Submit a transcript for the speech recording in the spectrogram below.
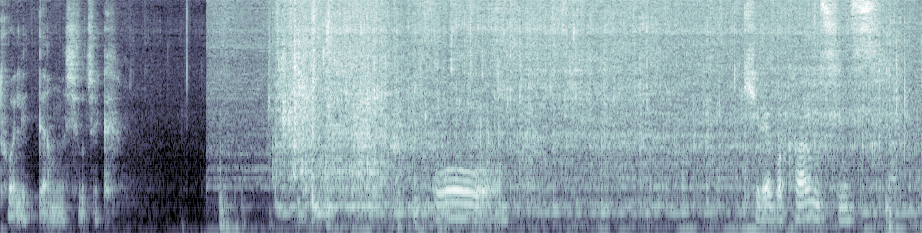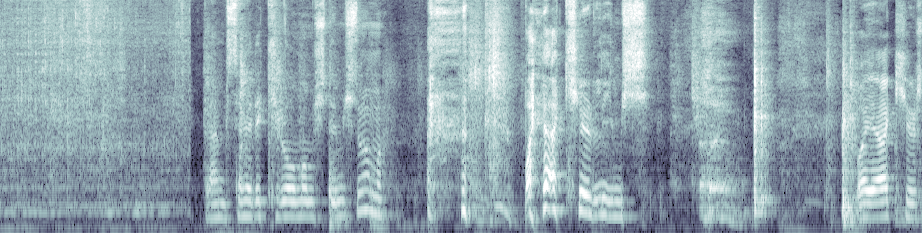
Tuvalette anlaşılacak. Oo. Kire bakar mısınız? Ben bir senede kir olmamış demiştim ama bayağı kirliymiş. Bayağı kir.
